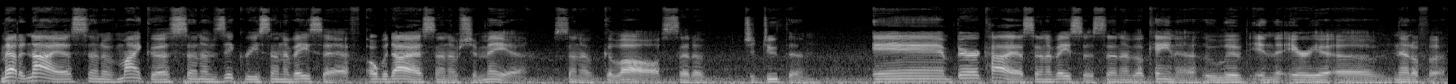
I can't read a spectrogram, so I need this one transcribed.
Mattaniah, son of Micah, son of Zicri, son of Asaph, Obadiah, son of Shemaiah, son of Galal, son of Jeduthun, and Berechiah, son of Asa, son of Elkanah, who lived in the area of Netopha.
